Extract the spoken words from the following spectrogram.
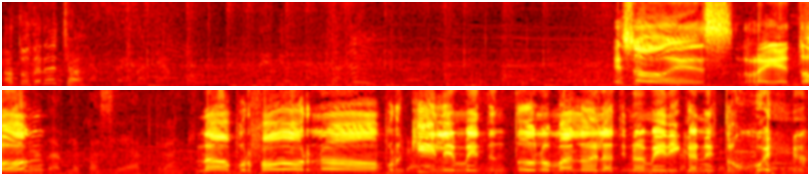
A tu derecha. ¿Eso es reggaetón? No, por favor, no. ¿Por qué le meten todo lo malo de Latinoamérica en estos juegos?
